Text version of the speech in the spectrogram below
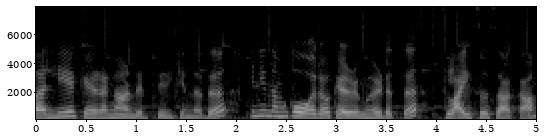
വലിയ കിഴങ്ങാണ് എടുത്തിരിക്കുന്നത്. ഇനി നമുക്ക് ഓരോ കിഴങ്ങും എടുത്ത് സ്ലൈസസ് ആക്കാം.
